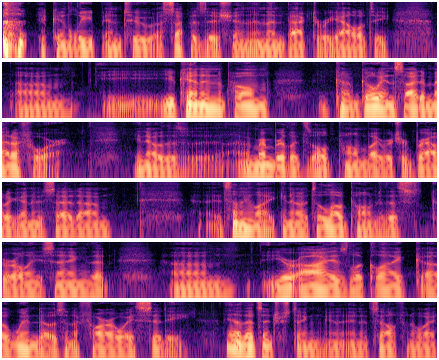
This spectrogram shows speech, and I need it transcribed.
it can leap into a supposition and then back to reality. Um, you can, in the poem, kind of go inside a metaphor. You know, this, I remember this old poem by Richard Brautigan who said, um, it's something like, you know, it's a love poem to this girl, and he's saying that um, your eyes look like uh, windows in a faraway city. You know, that's interesting in, in itself, in a way.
